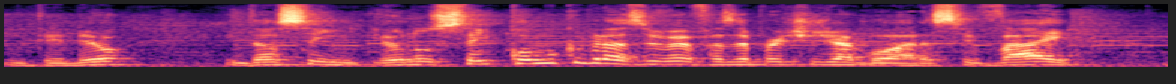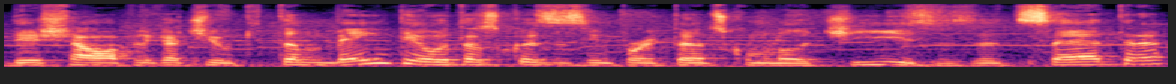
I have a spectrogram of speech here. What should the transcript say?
Entendeu? Então, assim, eu não sei como que o Brasil vai fazer a partir de agora. Se vai deixar o aplicativo que também tem outras coisas importantes, como notícias, etc.,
